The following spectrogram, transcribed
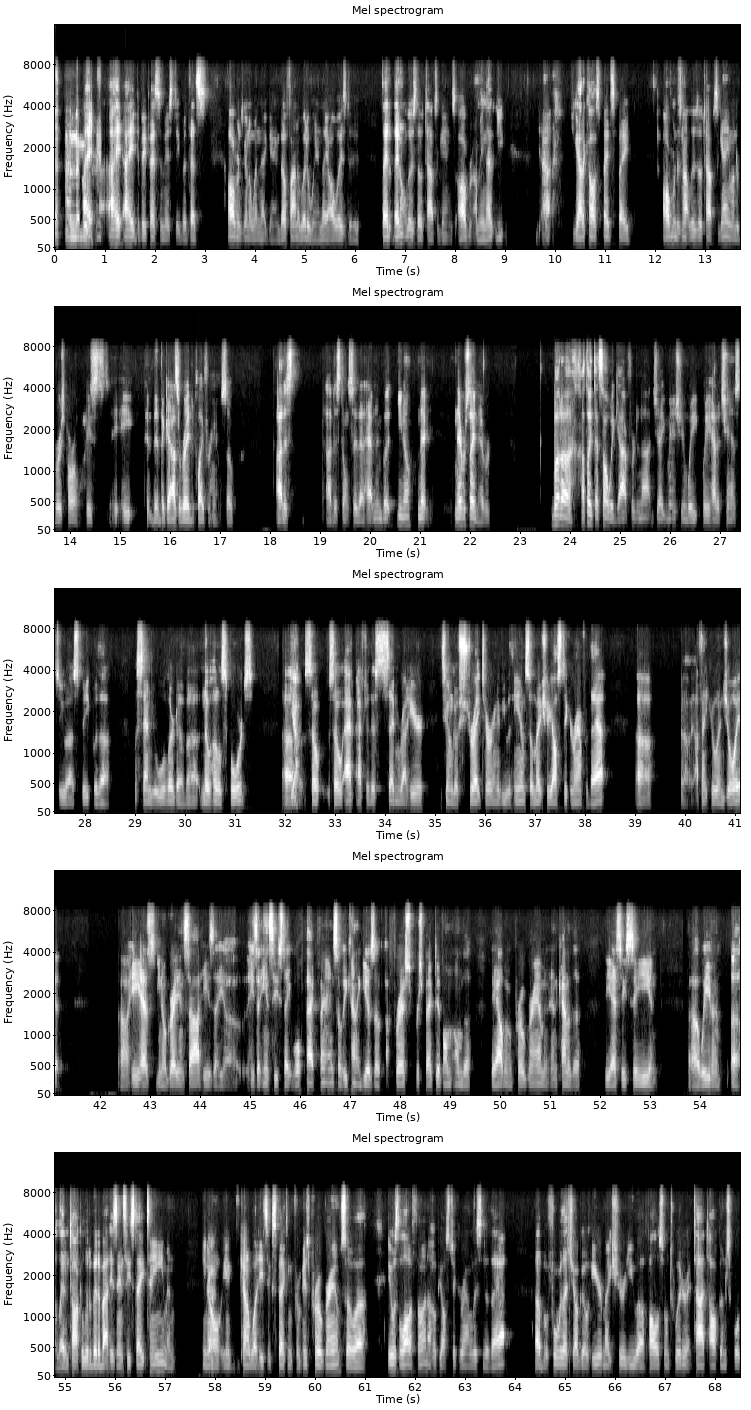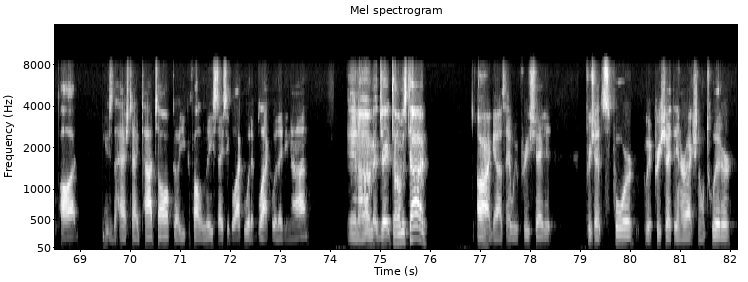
I know. I, I, I hate to be pessimistic, but that's Auburn's going to win that game. They'll find a way to win. They always do. They, they don't lose those types of games. Auburn, I mean, that you uh, you got to call a spade a spade. Auburn does not lose those types of game under Bruce Pearl. He's he, he the, the, guys are ready to play for him. So I just I just don't see that happening. But you know, ne- never say never. But uh, I think that's all we got for tonight. Jake mentioned we we had a chance to uh, speak with uh with Samuel Woolard of uh, No Huddle Sports. Uh, yeah. So so a- after this segment right here, it's going to go straight to our interview with him. So make sure y'all stick around for that. Uh, uh, I think you'll enjoy it. Uh, he has you know great insight. He's a uh, he's an NC State Wolfpack fan, so he kind of gives a, a, fresh perspective on on the the Alabama program and, and kind of the the SEC. And uh, we even let him talk a little bit about his NC State team and you know yeah. kind of what he's expecting from his program. So it was a lot of fun. I hope y'all stick around and listen to that. Uh, before we let y'all go here, make sure you uh, follow us on Twitter at Tide Talk underscore pod. use the hashtag Tide Talk. Uh, you can follow me, Stacy Blackwood, at Blackwood89. And I'm at Jake Thomas Tide. All right, guys. Hey, we appreciate it. Appreciate the support. We appreciate the interaction on Twitter.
